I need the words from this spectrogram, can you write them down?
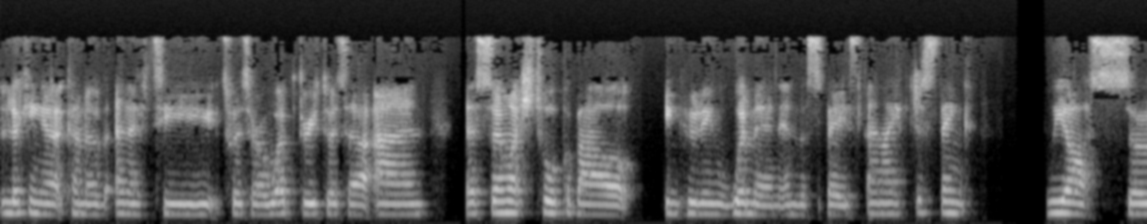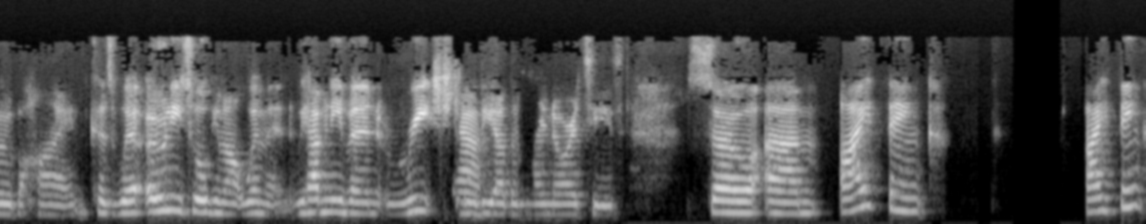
looking at kind of NFT Twitter or Web3 Twitter, and there's so much talk about including women in the space. And I just think we are so behind because we're only talking about women. We haven't even reached yeah. all the other minorities. So um, I think I think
